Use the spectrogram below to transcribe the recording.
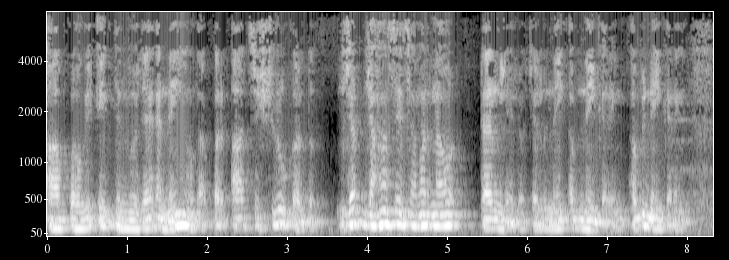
आप कहोगे, एक दिन में हो जाएगा, नहीं होगा, पर आज से शुरू कर दो। जब जहाँ से समरना हो, टर्न ले लो। चलो, नहीं, अब नहीं करेंगे, अभी नहीं करेंगे।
